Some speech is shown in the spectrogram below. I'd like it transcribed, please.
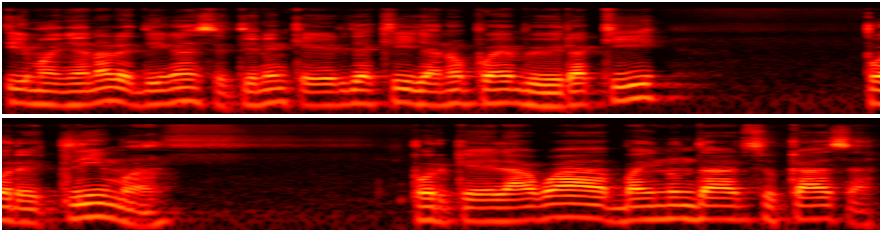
y mañana les digan se tienen que ir de aquí, ya no pueden vivir aquí por el clima, porque el agua va a inundar su casa,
